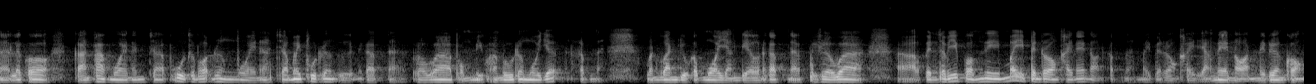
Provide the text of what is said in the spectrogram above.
นะแล้วก็การภาคมวยนั้นจะพูดเฉพาะเรื่องมวยนะจะไม่พูดเรื่องอื่นนะครับนะเพราะว่าผมมีความรู้เรื่องมวยเยอะนะครับนะวันๆอยู่กับมวยอย่างเดียวนะครับนะเชื่อว่าอ่าเป็นสมาชิกผมนี่ไม่เป็นรองใครแน่นอนครับนะไม่เป็นรองใครอย่างแน่นอนในเรื่องของ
